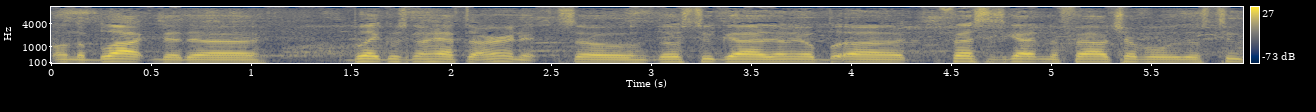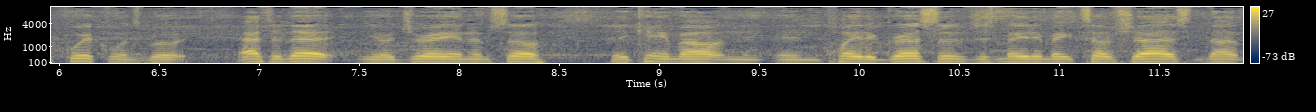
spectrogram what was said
on the block that. Uh, Blake was going to have to earn it. So those two guys, I mean, uh, Festus got into foul trouble with those two quick ones, but after that, you know, Dre and himself, they came out and, and played aggressive, just made him make tough shots, not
